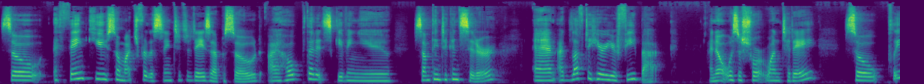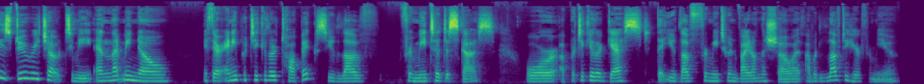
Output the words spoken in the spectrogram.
So, thank you so much for listening to today's episode. I hope that it's giving you something to consider, and I'd love to hear your feedback. I know it was a short one today, so please do reach out to me and let me know if there are any particular topics you'd love for me to discuss or a particular guest that you'd love for me to invite on the show. I, I would love to hear from you.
